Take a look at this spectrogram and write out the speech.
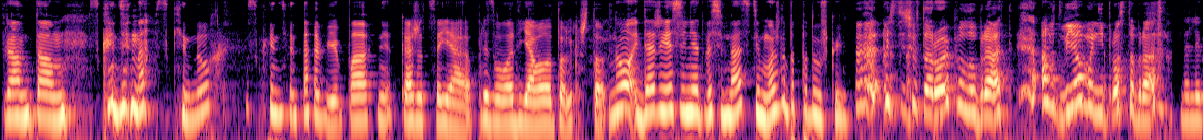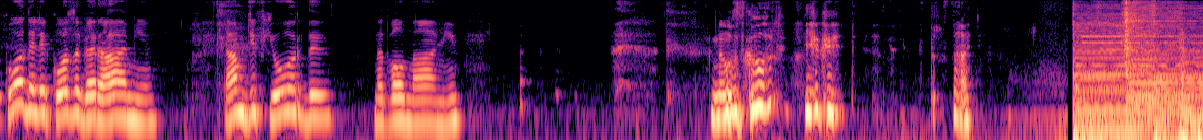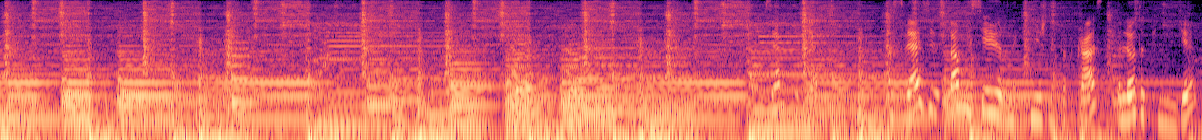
Прям там скандинавский дух, Скандинавия пахнет. Кажется, я призвала дьявола только что. Но даже если нет 18, можно под подушкой. Есть еще второй полубрат, а вдвоем они просто брат. Далеко-далеко за горами, там, где фьорды над волнами. На узгор бегает с трусами. Связи самый северный книжный подкаст «Лёта книги»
